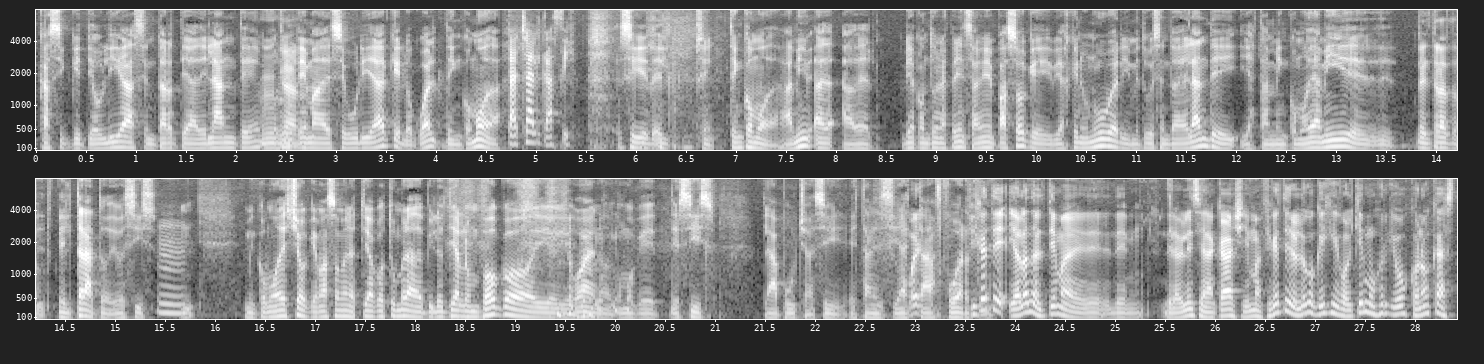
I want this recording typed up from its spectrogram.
casi que te obliga a sentarte adelante por claro. un tema de seguridad, que lo cual te incomoda. Tachal casi. Sí, el- sí, te incomoda. A mí, a, a ver, voy a contar una experiencia. A mí me pasó que viajé en un Uber y me tuve sentada adelante y, y hasta me incomodé a mí de- de- Del trato. de- del trato. Digo, decís, me incomodé yo, que más o menos estoy acostumbrado a pilotearlo un poco y, y bueno, como que decís, la pucha, sí, esta necesidad Bueno, está fuerte. Fíjate, y hablando del tema de, de- de la violencia en la calle y demás, fíjate lo loco que es que cualquier mujer que vos conozcas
